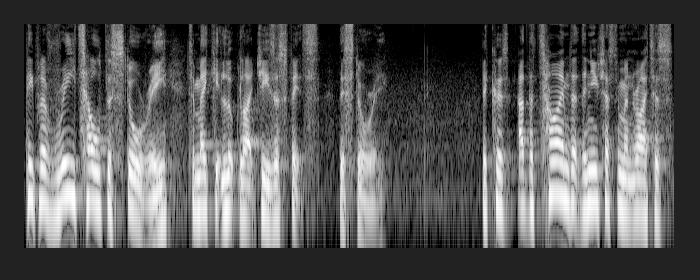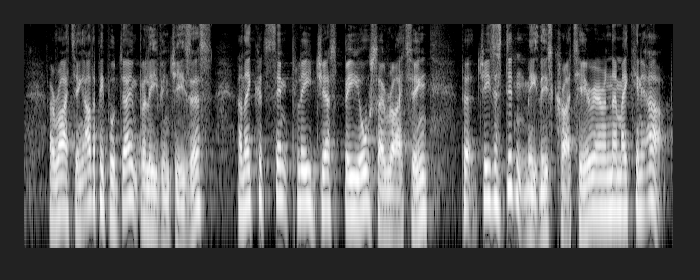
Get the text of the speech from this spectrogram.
people have retold the story to make it look like Jesus fits this story. Because at the time that the New Testament writers are writing, other people don't believe in Jesus, and they could simply just be also writing that Jesus didn't meet these criteria and they're making it up.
